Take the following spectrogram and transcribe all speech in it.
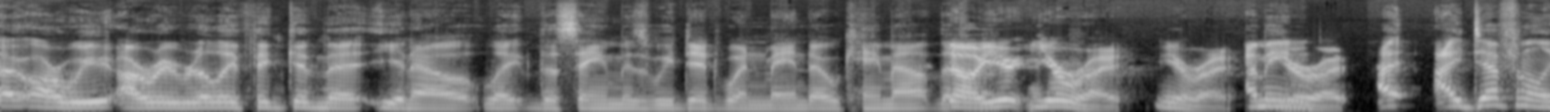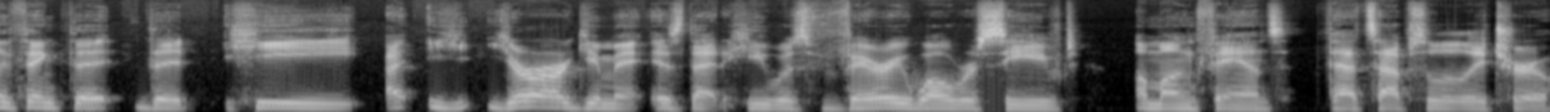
Uh, are we are we really thinking that you know like the same as we did when Mando came out No, like, you're you're right. You're right. I mean, you're right. I, I definitely think that that he I, your argument is that he was very well received among fans that's absolutely true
